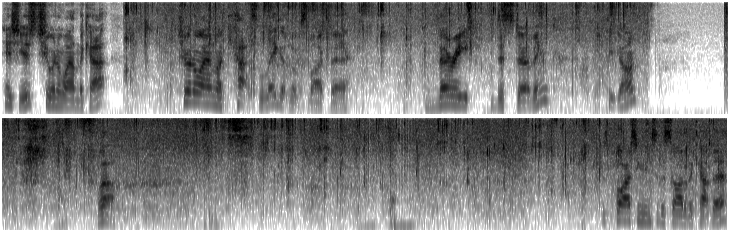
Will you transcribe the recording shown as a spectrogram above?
Here she is, chewing away on the cat. Chewing away on the cat's leg, it looks like there. Very disturbing. Keep going. Wow. Just biting into the side of the cat there.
